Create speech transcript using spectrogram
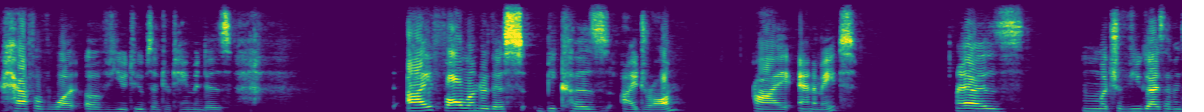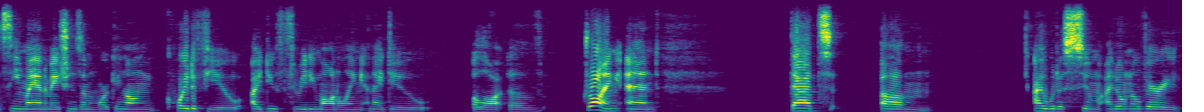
half of what of YouTube's entertainment is. I fall under this because I draw I animate. As much of you guys haven't seen my animations, I'm working on quite a few. I do 3D modeling and I do a lot of drawing, and that um, I would assume. I don't know very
